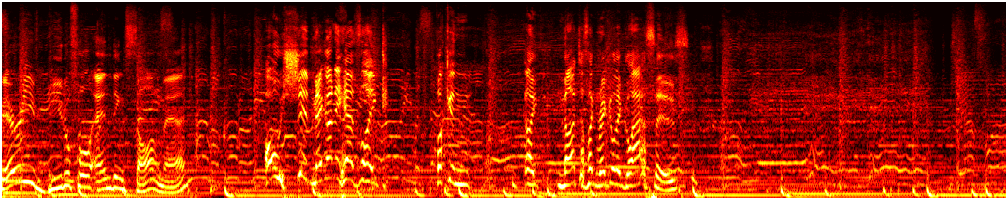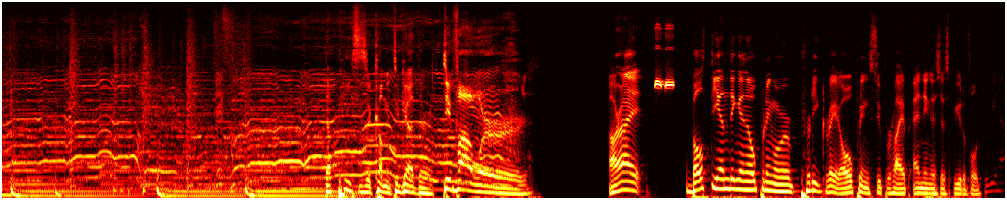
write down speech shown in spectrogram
Very beautiful ending song, man. Oh shit, Megane has like fucking like not just like regular glasses. The pieces are coming together. Devoured. All right. Both the ending and opening were pretty great. Opening super hype. Ending is just beautiful. Do we have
